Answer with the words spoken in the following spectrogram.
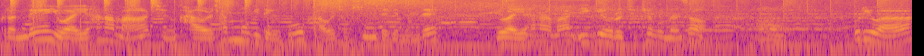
그런데 이 아이 하나만 지금 가을 삽목이 되고 가을 적심이 되겠는데 이 아이 하나만 2개월을 지켜보면서 어, 뿌리와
